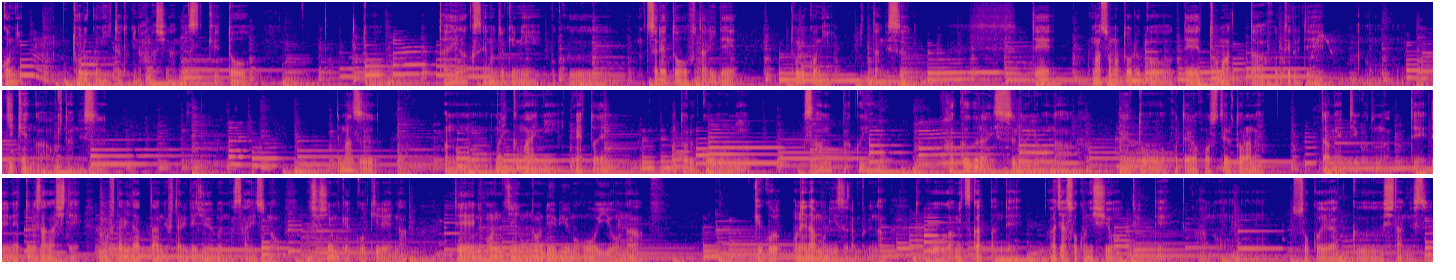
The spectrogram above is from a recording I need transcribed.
コにトルコに行った時の話なんですけどと大学生の時に僕連れと2人でトルコに行ったんです。で、まあ、そのトルコで泊まったホテルであの事件が起きたんです。でまずあの、まあ、行く前にネットで、トルコに3泊4泊ぐらいするような、えーと、ホテルホステル取らないダメっていうことになってでネットで探して、まあ、2人だったんで2人で十分なサイズの、まあ、写真も結構綺麗なで日本人のレビューも多いような結構お値段もリーズナブルなとこが見つかったんであじゃあそこにしようって言ってあのそこ予約したんです。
